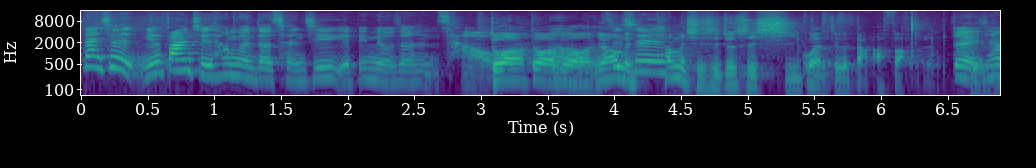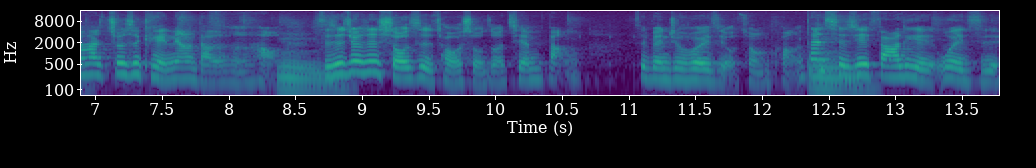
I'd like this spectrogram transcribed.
但是你会发现，其实他们的成绩也并没有真的很差哦。对啊，对啊，对啊，因为他们他们其实就是习惯这个打法了。对，像他就是可以那样打的很好，嗯，只是就是手指头、手肘、肩膀这边就会一直有状况。但实际发力的位置，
